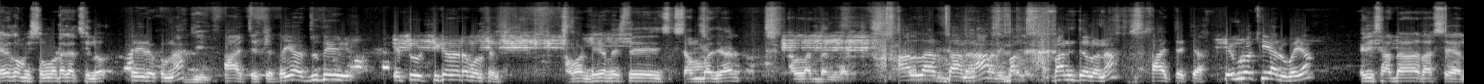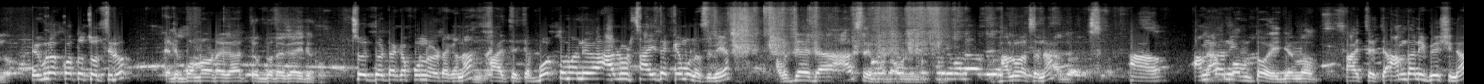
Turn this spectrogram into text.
এরকমই ষোলো টাকা ছিল। এইরকম না? আচ্ছা আচ্ছা। ভাইয়া যদি একটু ঠিকানাটা বলতেন। আমার ঠিকানা হচ্ছে শ্যামবাজার আল্লাহ দান্নার আল্লাহর দান না? বাণিজ্য হলো না? আচ্ছা আচ্ছা। এগুলো কি আলু ভাইয়া? এই সাদা রাজশাহী আলু। এগুলো কত চলছিল? এটা পনেরো টাকা চোদ্দ টাকা এরকম। চোদ্দ টাকা পনেরো টাকা না? আচ্ছা আচ্ছা। বর্তমানে আলুর চাহিদা কেমন আছে ভাইয়া? আছে মোটামুটি। ভালো আছে না? আমদানি কম তো এই জন্য আচ্ছা আচ্ছা। আমদানি বেশি না?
